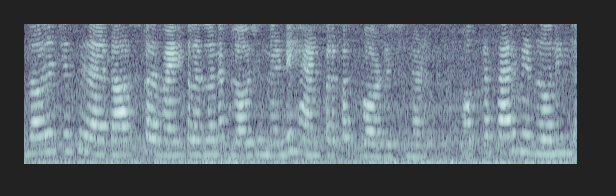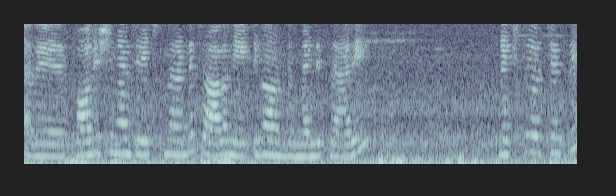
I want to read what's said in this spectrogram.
బ్లౌజ్ వచ్చేసి డార్క్ కలర్ వైట్ కలర్లోనే బ్లౌజ్ ఉందండి. హ్యాండ్ పర్పస్ బార్డర్ ఇస్తున్నాడు. ఒక్కసారి మీరు రోలింగ్ అదే పాలిషింగ్ అని చేయించుకున్నారంటే చాలా నీట్గా ఉంటుందండి శారీ. నెక్స్ట్ వచ్చేసి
